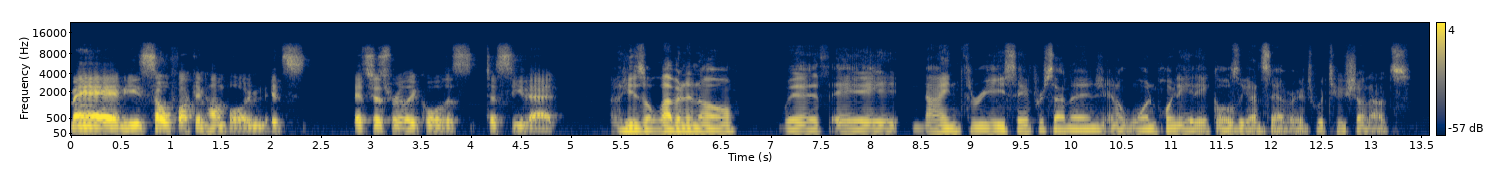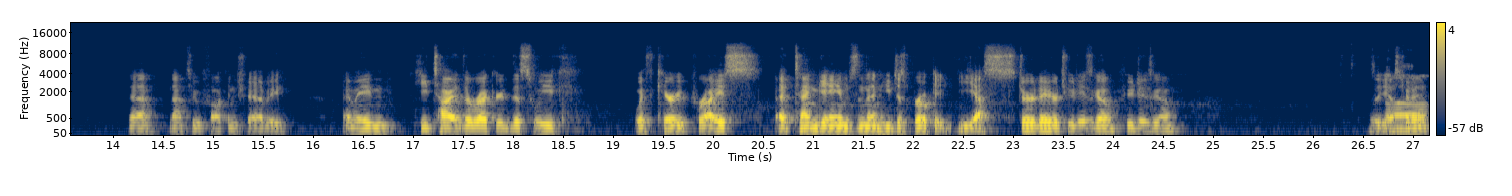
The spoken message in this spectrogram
man, he's so fucking humble and it's it's just really cool to to see that. He's 11 and 0 with a 9-3 save percentage and a 1.88 goals against average with two shutouts. Yeah, not too fucking shabby. I mean, he tied the record this week with Carey Price at 10 games, and then he just broke it yesterday or two days ago, a few days ago. Was it yesterday? Uh,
